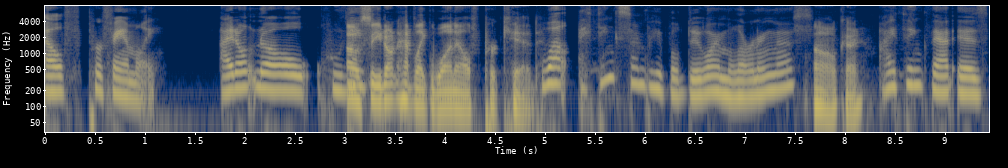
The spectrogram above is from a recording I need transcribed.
elf per family. I don't know who. Oh, so you don't have like one elf per kid. well, I think some people do. I'm learning this. Oh, okay. I think that is.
